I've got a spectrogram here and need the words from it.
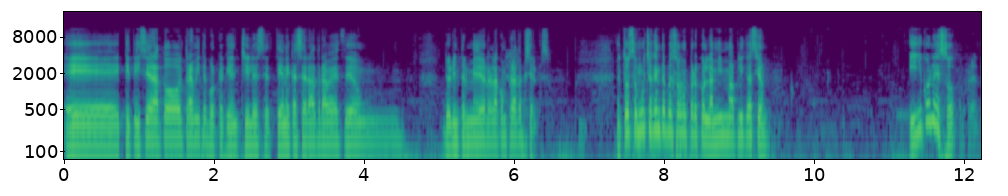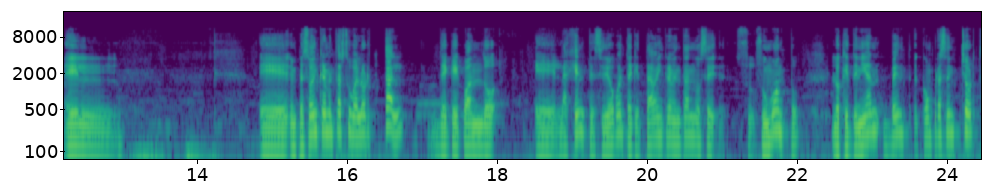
eh, que te hiciera todo el trámite, porque aquí en Chile se tiene que hacer a través de un, de un intermediario la compra de acciones. Entonces mucha gente empezó a comprar con la misma aplicación. Y con eso, el, eh, empezó a incrementar su valor tal de que cuando eh, la gente se dio cuenta que estaba incrementándose su, su monto, los que tenían compras en short,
